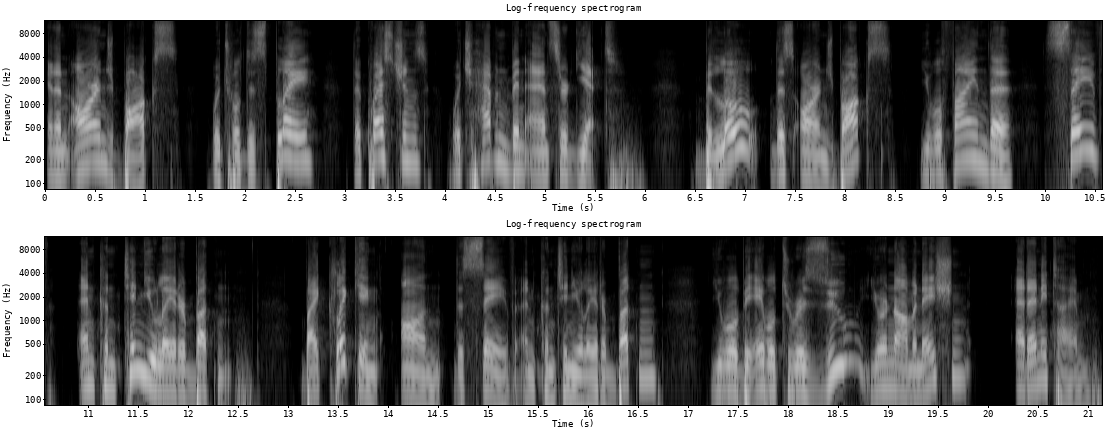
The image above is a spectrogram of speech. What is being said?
in an orange box which will display the questions which haven't been answered yet. Below this orange box, you will find the Save and Continue Later button. By clicking on the Save and Continue Later button, you will be able to resume your nomination at any time.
